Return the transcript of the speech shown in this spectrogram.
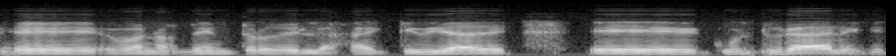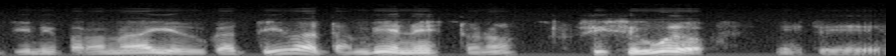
Eh, bueno, dentro de las actividades eh, culturales que tiene Paraná y educativa, también esto, ¿no? Sí, seguro. Este,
